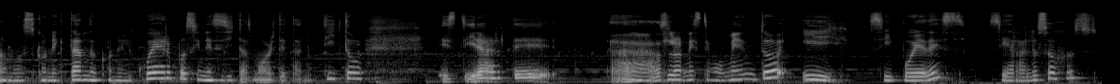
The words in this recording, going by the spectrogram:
Vamos conectando con el cuerpo. Si necesitas moverte tantito, estirarte, ah, hazlo en este momento. Y si puedes, cierra los ojos.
